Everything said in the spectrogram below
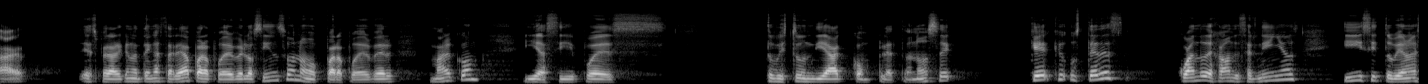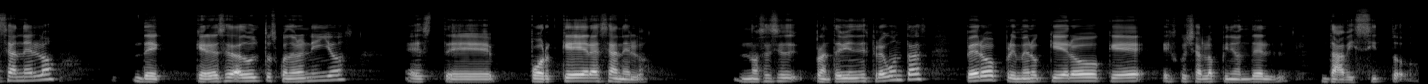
a esperar que no tengas tarea para poder ver Los Simpson o para poder ver Malcolm. Y así pues tuviste un día completo. No sé, ¿qué, qué ustedes cuándo dejaron de ser niños? Y si tuvieron ese anhelo de querer ser adultos cuando eran niños, este, ¿por qué era ese anhelo? No sé si planteé bien mis preguntas, pero primero quiero que escuchar la opinión del Davidito.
